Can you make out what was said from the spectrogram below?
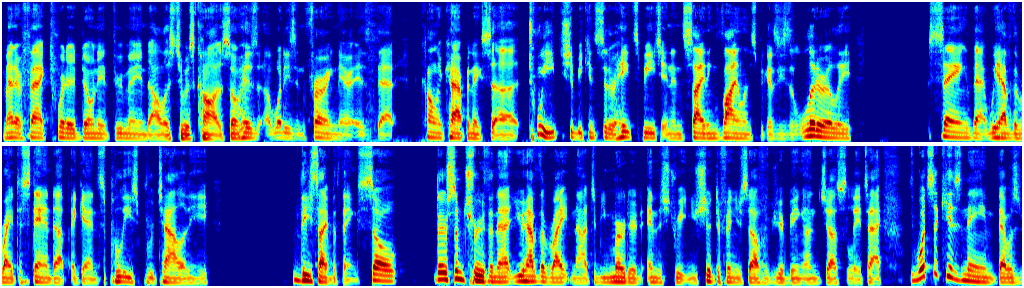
Matter of fact, Twitter donated three million dollars to his cause. So his uh, what he's inferring there is that Colin Kaepernick's uh, tweet should be considered hate speech and inciting violence because he's literally saying that we have the right to stand up against police brutality, these type of things. So there's some truth in that. You have the right not to be murdered in the street, and you should defend yourself if you're being unjustly attacked. What's the kid's name that was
